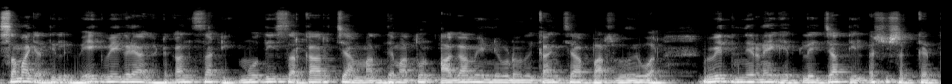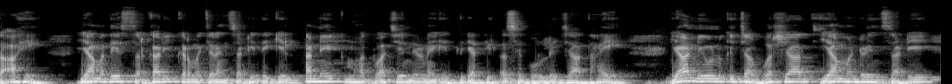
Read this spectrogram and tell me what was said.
समाजातील वेगवेगळ्या घटकांसाठी मोदी सरकारच्या माध्यमातून आगामी निवडणुकांच्या पार्श्वभूमीवर विविध निर्णय घेतले जातील अशी शक्यता आहे. यामध्ये सरकारी कर्मचाऱ्यांसाठी देखील अनेक महत्त्वाचे निर्णय घेतले जातील असे बोलले जात आहे. या निवडणुकीच्या वर्षात या मंडळींसाठी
